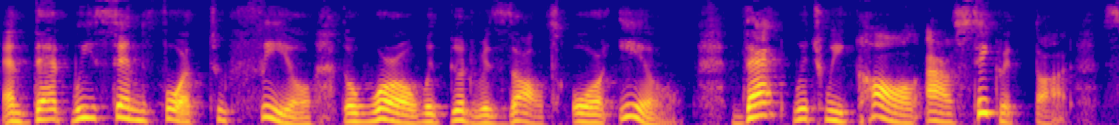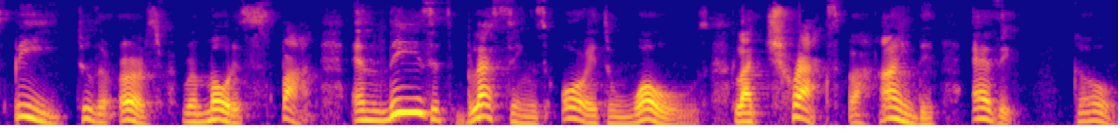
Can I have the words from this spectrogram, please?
and that we send forth to fill the world with good results or ill. That which we call our secret thought speed to the earth's remotest spot and leaves its blessings or its woes like tracks behind it as it goes.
